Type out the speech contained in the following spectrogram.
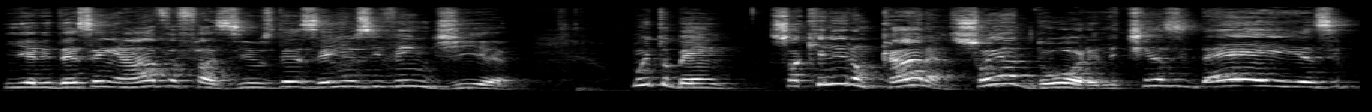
e ele desenhava, fazia os desenhos e vendia. Muito bem. Só que ele era um cara sonhador, ele tinha as ideias e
